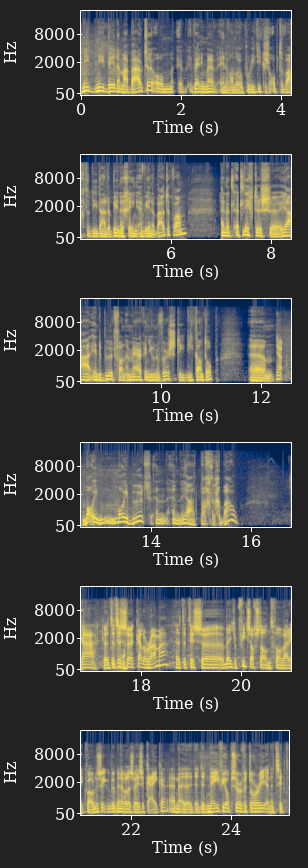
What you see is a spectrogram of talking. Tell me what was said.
Niet, niet binnen, maar buiten. Om, eh, ik weet niet meer, een of andere politicus op te wachten die naar de binnen ging en weer naar buiten kwam. En het, het ligt dus eh, ja, in de buurt van American University, die kant op. Ehm, Ja. mooi, mooie buurt en, en ja, het prachtig gebouw. Ja, het, het is eh Calorama. Het, het is eh, een beetje op fietsafstand van waar ik woon. Dus ik ben er wel eens wezen kijken. En eh, de Navy Observatory. En het zit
